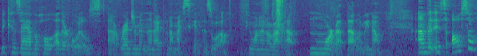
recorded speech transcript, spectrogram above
because I have a whole other oils uh, regimen that I put on my skin as well. If you wanna know about that, more about that, let me know. Um, but it's also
